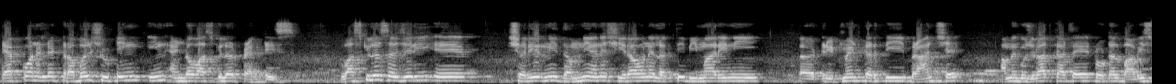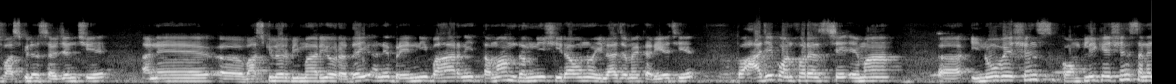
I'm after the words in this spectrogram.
ટેપકોન એટલે trouble shooting in endovascular practice vascular surgery એ શરીરની ધમની અને શીરાઓને લગતી બીમારીની ટ્રીટમેન્ટ કરતી બ્રાન્ચ છે. અમે ગુજરાત ખાતે ટોટલ બાવીસ વાસ્ક્યુલર સર્જન છીએ અને વાસ્ક્યુલર બીમારીઓ, હૃદય અને બ્રેનની બહારની તમામ ધમની શીરાઓનો ઇલાજ અમે કરીએ છીએ. તો આ જે કોન્ફરન્સ છે, એમાં ઇનોવેશન્સ કોમ્પ્લિકેશન્સ અને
